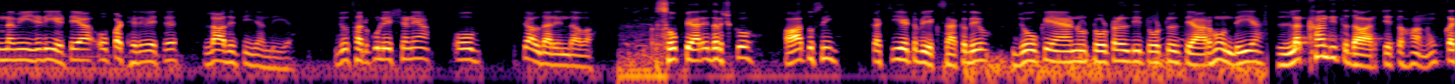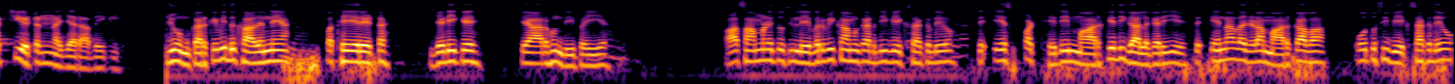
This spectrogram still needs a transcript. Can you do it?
ਨਵੀਂ ਜਿਹੜੀ ਇੱਟ ਆ ਉਹ ਭੱਠੇ ਦੇ ਵਿੱਚ ਲਾ ਦਿੱਤੀ ਜਾਂਦੀ ਆ। ਜੋ ਸਰਕੂਲੇਸ਼ਨ ਆ ਉਹ ਚੱਲਦਾ ਰਹਿੰਦਾ ਵਾ। ਸੋ ਪਿਆਰੇ ਦਰਸ਼ਕੋ ਆ ਤੁਸੀਂ ਕੱਚੀ ਇੱਟ ਵੇਖ ਸਕਦੇ ਹੋ ਜੋ ਕਿ ਐਨ ਨੂੰ ਟੋਟਲ ਦੀ ਟੋਟਲ ਤਿਆਰ ਹੁੰਦੀ ਆ। ਲੱਖਾਂ ਦੀ ਤਦਾਦ 'ਚ ਤੁਹਾਨੂੰ ਕੱਚੀ ਇੱਟ ਨਜ਼ਰ ਆਵੇਗੀ। ਜ਼ੂਮ ਕਰਕੇ ਵੀ ਦਿਖਾ ਦਿੰਨੇ ਆ ਪਥੇਰ ਇੱਟ ਜਿਹੜੀ ਕਿ ਤਿਆਰ ਹੁੰਦੀ ਪਈ ਆ। ਆ ਸਾਹਮਣੇ ਤੁਸੀਂ ਲੇਬਰ ਵੀ ਕੰਮ ਕਰਦੀ ਵੇਖ ਸਕਦੇ ਹੋ ਤੇ ਇਸ ਭੱਠੇ ਦੀ ਮਾਰਕੇ ਦੀ ਗੱਲ ਕਰੀਏ ਤੇ ਇਹਨਾਂ ਦਾ ਜਿਹੜਾ ਮਾਰਕਾ ਵਾ ਉਹ ਤੁਸੀਂ ਵੇਖ ਸਕਦੇ ਹੋ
